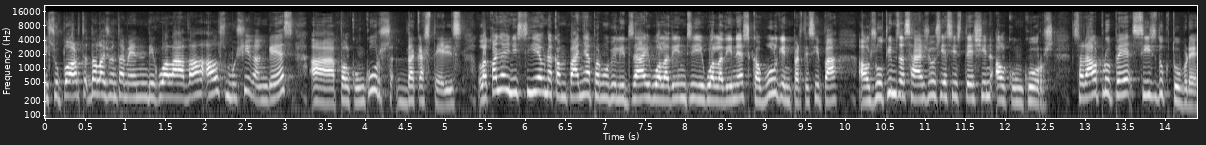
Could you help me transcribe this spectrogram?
i suport de l'Ajuntament d'Igualada als moxiganguers eh, pel concurs de castells. La colla inicia una campanya per mobilitzar igualadins i igualadines que vulguin participar als últims assajos i assisteixin al concurs. Serà el proper 6 d'octubre,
